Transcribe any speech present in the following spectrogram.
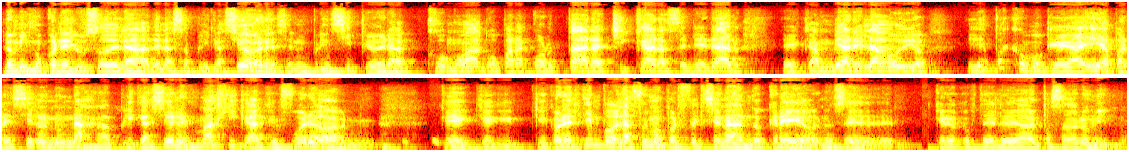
lo mismo con el uso de, las aplicaciones. En un principio era cómo hago para cortar, achicar, acelerar, cambiar el audio. Y después como que ahí aparecieron unas aplicaciones mágicas que fueron... Que, que con el tiempo las fuimos perfeccionando, creo. No sé, creo que a ustedes les debe haber pasado lo mismo.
